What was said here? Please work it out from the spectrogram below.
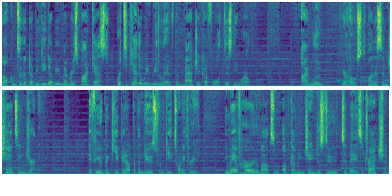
Welcome to the WDW Memories Podcast, where together we relive the magic of Walt Disney World. I'm Lou, your host on this enchanting journey. If you've been keeping up with the news from D23, you may have heard about some upcoming changes to today's attraction.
